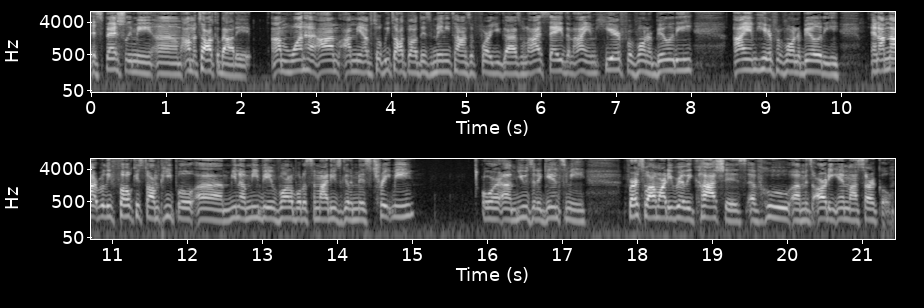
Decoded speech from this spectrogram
Especially me. Um, I'm gonna talk about it. I'm one. I'm. I mean, I've we talked about this many times before, you guys. When I say that I am here for vulnerability, I am here for vulnerability. And I'm not really focused on people, um, you know, me being vulnerable to somebody who's going to mistreat me or um, use it against me. First of all, I'm already really cautious of who um, is already in my circle.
